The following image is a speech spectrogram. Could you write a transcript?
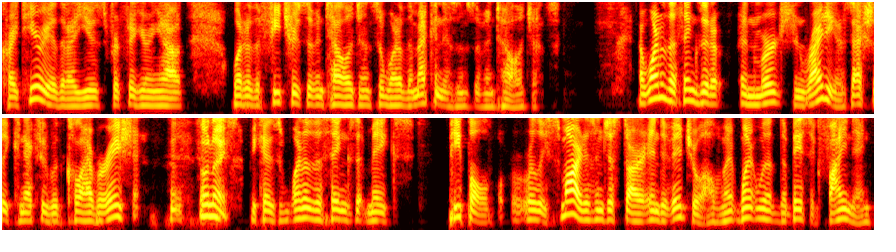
criteria that I used for figuring out what are the features of intelligence and what are the mechanisms of intelligence. And one of the things that emerged in writing is actually connected with collaboration. Oh, nice. because one of the things that makes people really smart isn't just our individual. The basic finding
